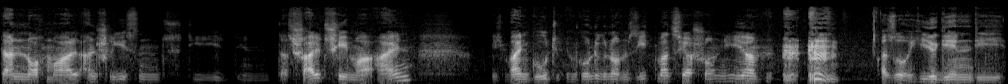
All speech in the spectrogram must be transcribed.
dann nochmal anschließend die, den, das Schaltschema ein. Ich meine, gut, im Grunde genommen sieht man es ja schon hier. Also hier gehen die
